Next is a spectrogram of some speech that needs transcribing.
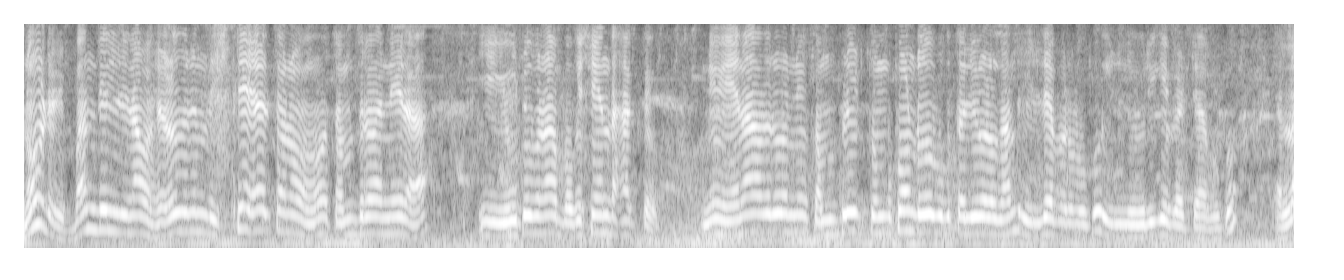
ನೋಡ್ರಿ ಬಂದಿಲ್ಲಿ ನಾವು ಹೇಳೋದ್ರಿಂದ ಇಷ್ಟೇ ಹೇಳ್ತೇವೆ ನಾವು. ಸಮುದ್ರ ನೀರ ಈ ಯೂಟ್ಯೂಬ್ನ ಬೊಗಸೆಯಿಂದ ಹಾಕ್ತೇವೆ. ನೀವು ಏನಾದರೂ ನೀವು ಕಂಪ್ಲೀಟ್ ತುಂಬ್ಕೊಂಡು ಹೋಗ್ಬೇಕು ತಲೆಯೊಳಗೆ ಅಂದ್ರೆ ಇಲ್ಲೇ ಬರಬೇಕು, ಇಲ್ಲಿ ಇವರಿಗೆ ಭೇಟಿ ಆಗಬೇಕು. ಎಲ್ಲ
